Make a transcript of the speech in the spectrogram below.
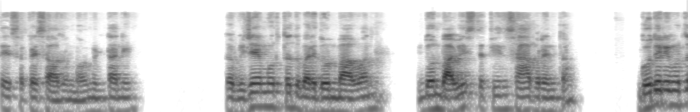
ते सकाळी सहा वाजून नऊ मिनिटांनी. तर विजय मुहूर्त दुपारी दोन बावन्न दोन बावीस ते तीन सहा पर्यंत गोधुली मुहूर्त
